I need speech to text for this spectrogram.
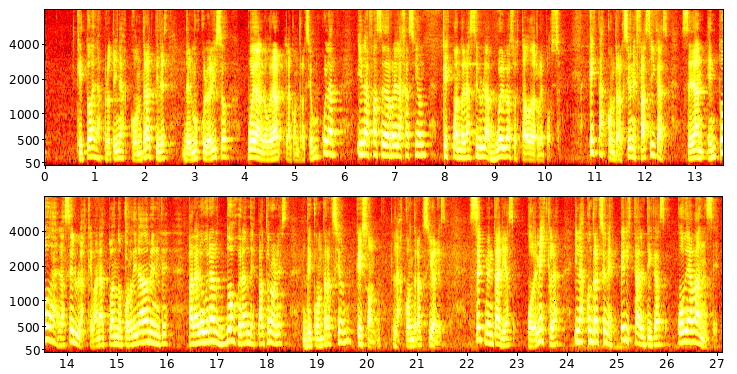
que todas las proteínas contráctiles del músculo liso puedan lograr la contracción muscular y la fase de relajación que es cuando la célula vuelve a su estado de reposo. Estas contracciones fásicas se dan en todas las células que van actuando coordinadamente para lograr dos grandes patrones de contracción que son las contracciones segmentarias o de mezcla y las contracciones peristálticas o de avance.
